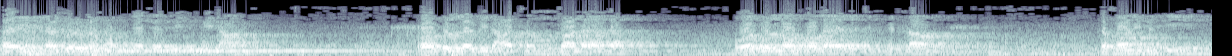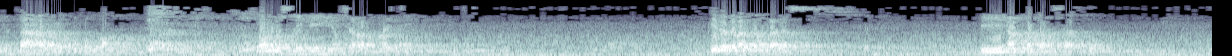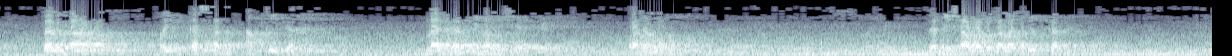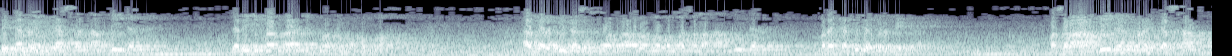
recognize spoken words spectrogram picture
فإن كل محدثة بدعة وكل بدعة ضلالة وكل ضلالة في النار. إخواني في الدين أعزكم الله. ومسلمين يا رحمتي kita telah membahas di akhbar satu tentang ringkasan akidah mazhab Imam Syafi'i rahimahullah dan insyaallah kita lanjutkan dengan ringkasan akidah dari Imam Malik rahimahullah agar kita semua tahu bahwa masalah akidah mereka tidak berbeda. Masalah akidah mereka sama,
